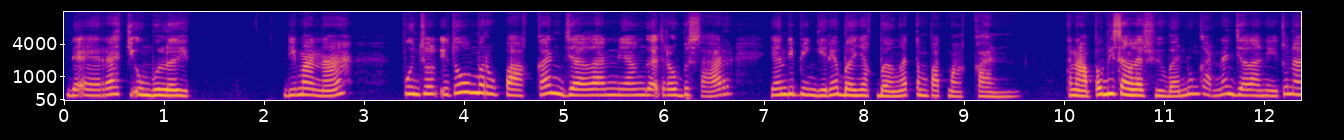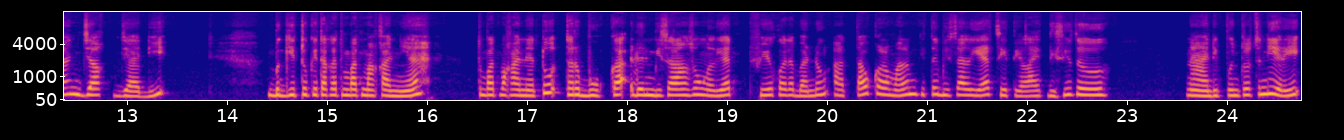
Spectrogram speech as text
daerah Ciumbuleuit. Di mana Puncelut itu merupakan jalan yang gak terlalu besar yang di pinggirnya banyak banget tempat makan. Kenapa bisa ngeliat view Bandung? Karena jalannya itu nanjak. Jadi begitu kita ke tempat makannya, tempat makannya tuh terbuka dan bisa langsung ngeliat view kota Bandung atau kalau malam kita bisa lihat city light di situ. Nah, di Puncelut sendiri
